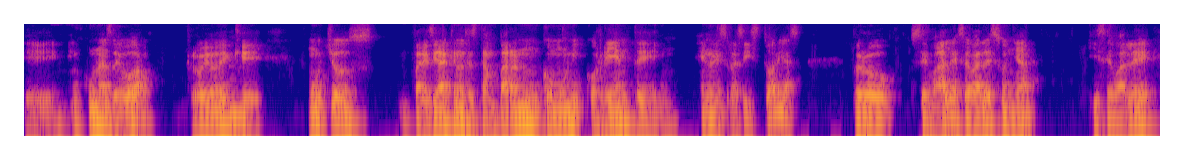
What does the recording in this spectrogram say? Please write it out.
eh, en cunas de oro. Creo yo de que muchos pareciera que nos estamparan un común y corriente en, nuestras historias, pero se vale, se vale soñar y se vale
